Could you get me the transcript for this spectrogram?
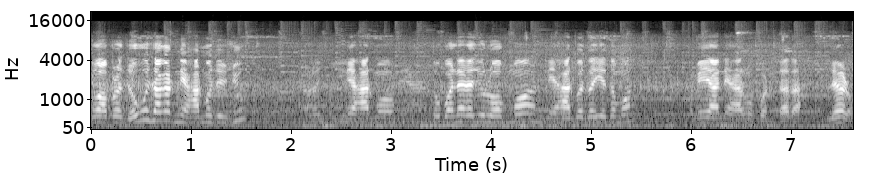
તો આપણે જવું છે આગળ? નિહારમાં જઈશું? નિહારમાં. તો બને રહેજો લોગમાં નિહાર બતાવીએ તમને. અમે આ નિહારમાં ભણતા હતા. લેડો.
